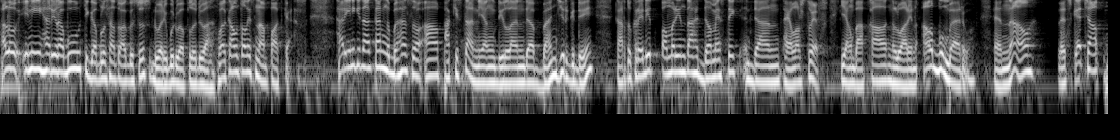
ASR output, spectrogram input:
Halo, ini hari Rabu 31 Agustus 2022. Welcome to Listen Podcast. Hari ini kita akan ngebahas soal Pakistan yang dilanda banjir gede, kartu kredit pemerintah domestik, dan Taylor Swift yang bakal ngeluarin album baru. And now, let's catch up.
